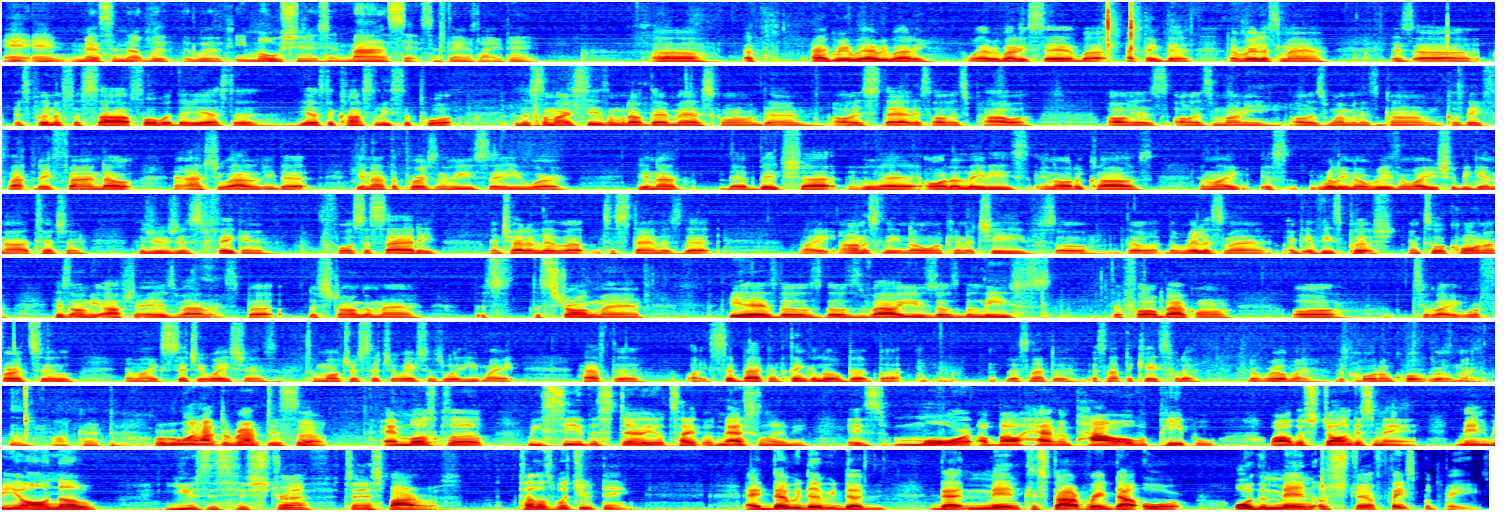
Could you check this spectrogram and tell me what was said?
And, and messing up with, with emotions and mindsets and things like that. Uh, I, I agree with everybody, what everybody said, but I think the the realest man is uh is putting a facade forward that he has to he has to constantly support. Because if somebody sees him without that mask on, then all his status, all his power, all his all his money, all his women is gone. Because they fi- they find out in actuality that you're not the person who you say you were. You're not that big shot who had all the ladies and all the cars. And like, it's really no reason why you should be getting our attention because you was just faking for society and try to live up to standards that, like, honestly, no one can achieve. So the the realest man, like, if he's pushed into a corner, his only option is violence. But the stronger man, the the strong man, he has those those values, those beliefs to fall back on, or to like refer to in like situations, tumultuous situations where he might have to like sit back and think a little bit. But that's not the that's not the case for the for the real man, the quote unquote real man. Mm. Okay. Well, we're to have to wrap this up. At most club, we see the stereotype of masculinity is more about having power over people, while the strongest man, men we all know, uses his strength to inspire us. Tell us what you think at www.mencanstoprape.org or the Men of Strength Facebook page.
